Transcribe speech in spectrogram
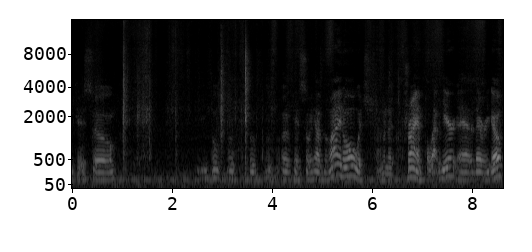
Okay, so. Okay, so we have the vinyl, which I'm going to try and pull out here. Uh, there we go.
